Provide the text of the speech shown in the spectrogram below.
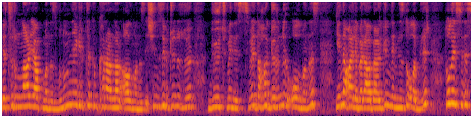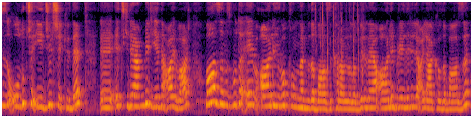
yatırımlar yapmanız, bununla ilgili bir takım kararlar almanız, işinizi gücünüzü büyütmeniz ve daha görünür olmanız yeni ayla beraber gündeminizde olabilir. Dolayısıyla sizi oldukça iyicil şekilde e, etkileyen bir yeni ay var. Bazılarınız burada ev, aile, yuva konularında da bazı kararlar alabilir veya aile bireyleriyle alakalı da bazı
